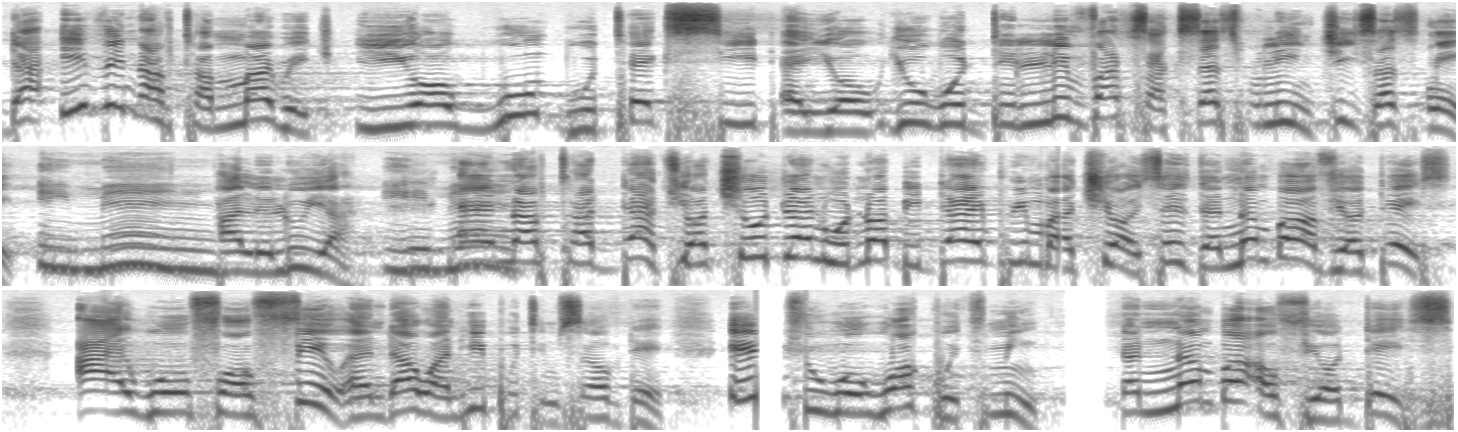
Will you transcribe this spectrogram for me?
that even after marriage, your womb will take seed and your, you will deliver successfully in Jesus' name. Amen. Hallelujah. Amen. And after that, your children will not be dying premature. It says, The number of your days I will fulfill. And that one, he put himself there. If you will walk with me, the number of your days,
